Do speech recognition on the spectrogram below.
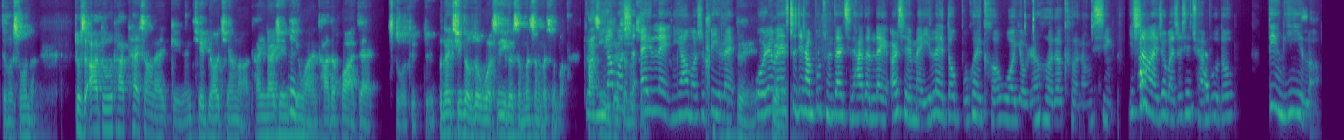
怎么说呢？就是阿都他太上来给人贴标签了，他应该先听完他的话再说，对不对？不能起手说我是一个什么什么什么。对，你要么是 A 类，你要么是 B 类。对，我认为世界上不存在其他的类，而且每一类都不会和我有任何的可能性。一上来就把这些全部都定义了，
